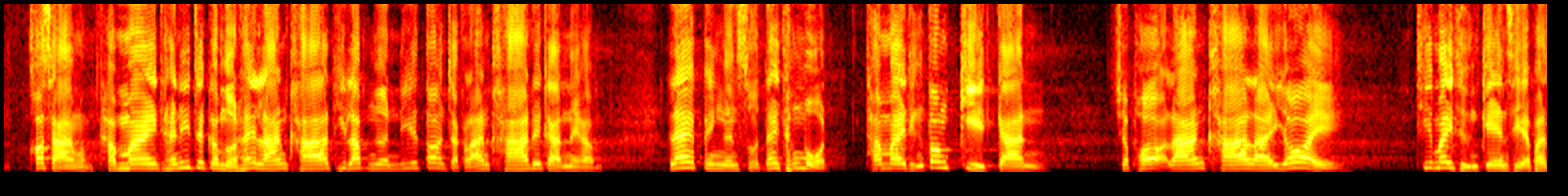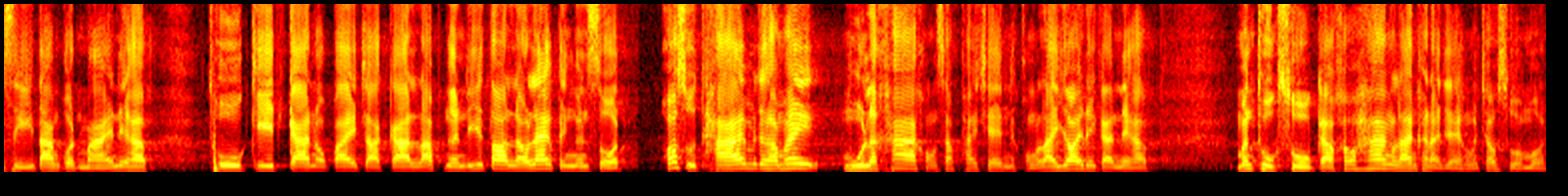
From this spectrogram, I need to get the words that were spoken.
ๆ ข้อ3ครับทำไมแทนที่จะกำหนดให้ร้านค้าที่รับเงินดิจิตอลจากร้านค้าด้วยกันเนะครับแลกเป็นเงินสดได้ทั้งหมดทำไมถึงต้องกีดกัน เฉพาะร้านค้ารายย่อยที่ไม่ถึงเกณฑ์เสียภาษีตามกฎหมายเนี่ยครับถูกกีดกันออกไปจากการรับเงินดิจิตอลแล้วแลกเป็นเงินสด เพราะสุดท้ายมันจะทำให้มูลค่าของซัพพลายเชนของรายย่อยด้วยกันเนยครับมันถูกสูบกลับเข้าห้างร้านขนาดใหญ่ของเจ้าสัวหมด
